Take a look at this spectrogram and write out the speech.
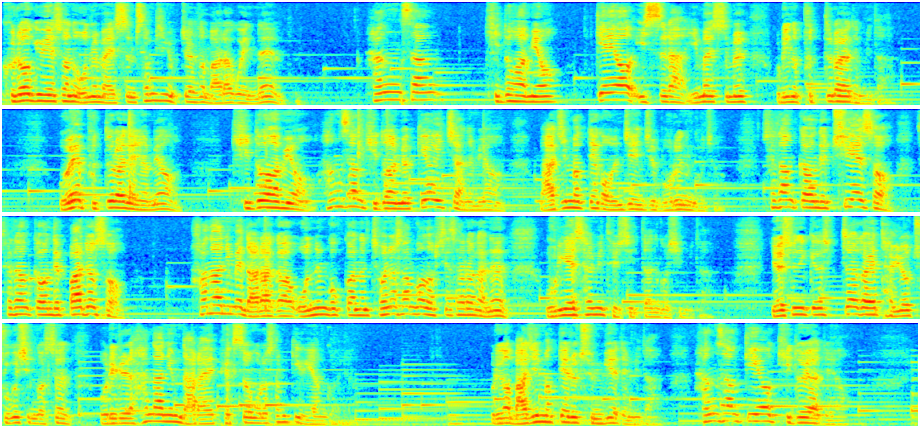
그러기 위해서는 오늘 말씀 36절에서 말하고 있는 항상 기도하며 깨어 있으라 이 말씀을 우리는 붙들어야 됩니다. 왜 붙들어야 되냐면 기도하며 항상 기도하며 깨어 있지 않으면 마지막 때가 언제인지 모르는 거죠. 세상 가운데 취해서 세상 가운데 빠져서 하나님의 나라가 오는 것과는 전혀 상관없이 살아가는 우리의 삶이 될 수 있다는 것입니다. 예수님께서 십자가에 달려 죽으신 것은 우리를 하나님 나라의 백성으로 삼기 위한 거예요. 우리가 마지막 때를 준비해야 됩니다. 항상 깨어 기도해야 돼요.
